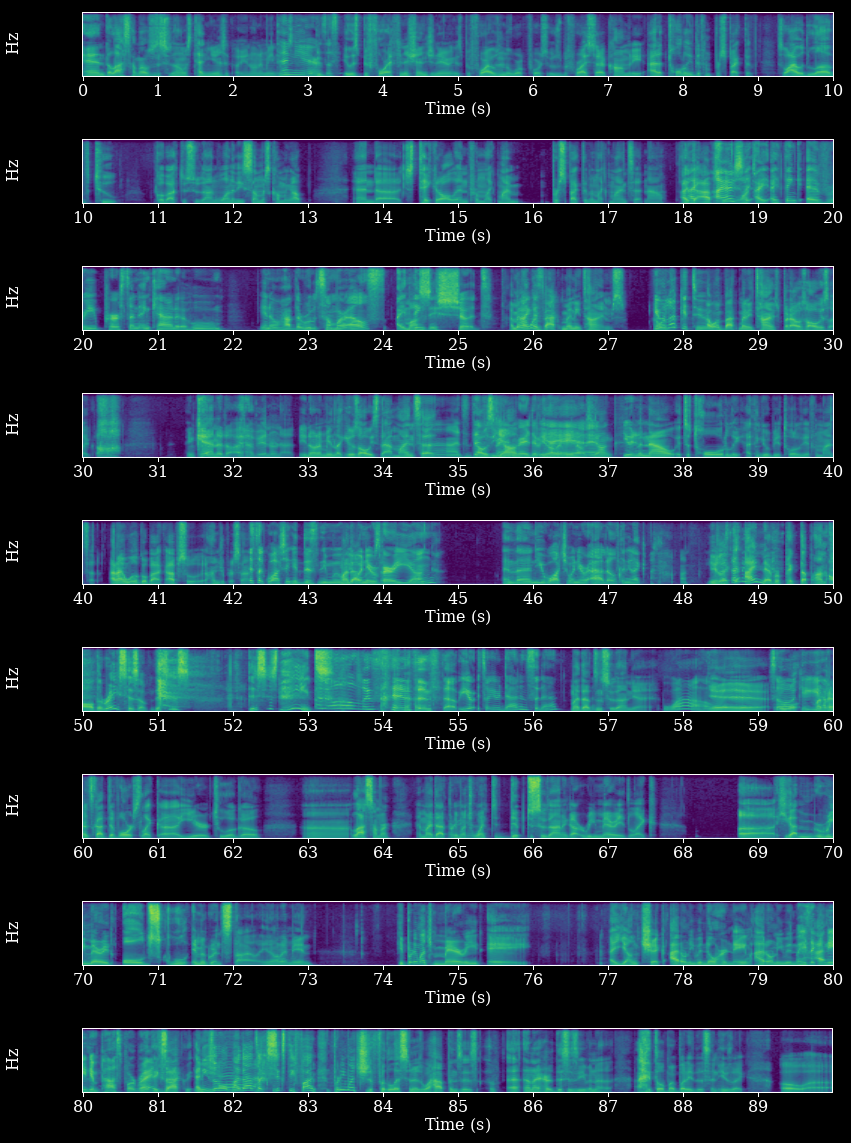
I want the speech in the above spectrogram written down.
And the last time I was in Sudan was 10 years ago. You know what I mean? It 10 was- years, It, it was before I finished engineering. It was before I was in the workforce. It was before I started comedy. I had a totally different perspective. So I would love to go back to Sudan one of these summers coming up and uh, just take it all in from like my perspective and like mindset now. I, I, absolutely I actually want to. I, I think every person in Canada who, you know, have the roots somewhere else, I think they should. I mean, I went back many times. I You were went- lucky to. I went back many times, but I was always like, oh, in Canada, I'd have internet. You know what I mean? Like it was always that mindset. Ah, it's I was different, young. very You know yeah, what I mean? yeah, I was young. You But now it's a totally, I think it would be a totally different mindset. And I will go back, absolutely, 100%. It's like watching a Disney movie when you're very young, and then you watch it when you're adult, and you're like, You're like? I never picked up on all the racism. This is, this is neat. and all these hints and stuff. You're, so your dad in Sudan? My dad's in Sudan, yeah. Wow. Yeah. So, Well, okay, my parents got divorced like a year or two ago, uh, last summer, and my dad pretty much went to dip to Sudan and got remarried. Like, uh, he got remarried old school immigrant style. You know what I mean? He pretty much married a a young chick. I don't even know her name. I don't even. But he's a I- Canadian passport, right? Exactly. and he's an old. My dad's like sixty-five. Pretty much for the listeners, what happens is, uh, and I heard this is even a. I told my buddy this, and he's like, "Oh, uh,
